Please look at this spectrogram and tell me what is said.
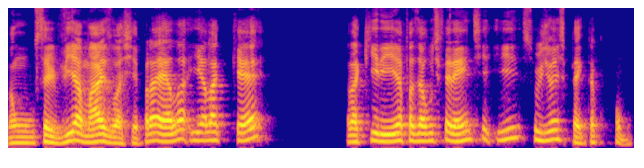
não servia mais o Axê para ela, e ela quer, ela queria fazer algo diferente e surgiu a Spectra como?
